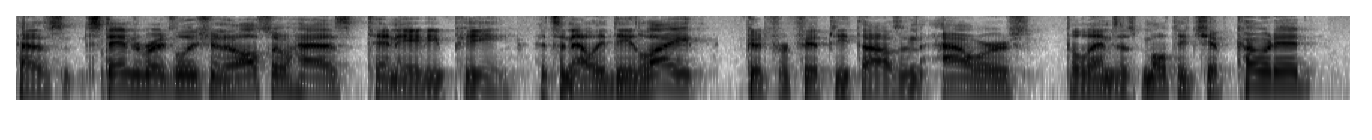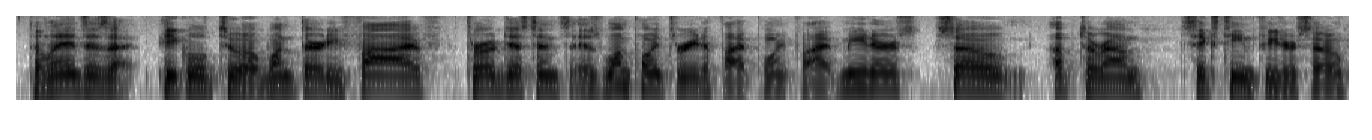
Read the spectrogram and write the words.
has standard resolution, it also has 1080p. It's an LED light, good for 50,000 hours. The lens is multi-chip coated. The lens is equal to a 135. Throw distance is 1.3 to 5.5 meters, so up to around 16 feet or so.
